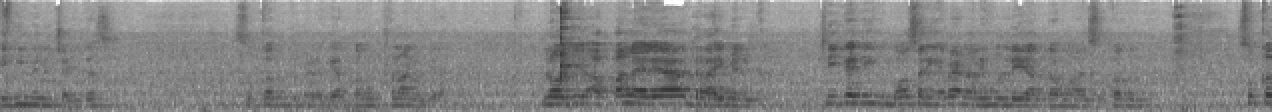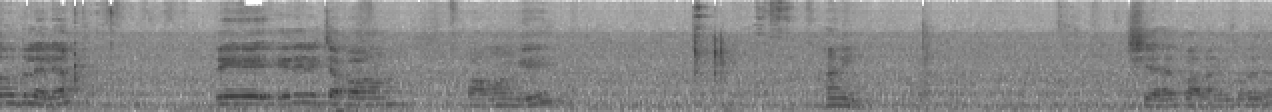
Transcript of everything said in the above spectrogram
ਇਹੀ ਮੈਨੂੰ ਚਾਹੀਦਾ ਸੀ। ਸੁੱਕਾ ਦੁੱਧ ਮਿਲ ਗਿਆ, ਆਪਾਂ ਨੂੰ ਉੱਠਣਾ ਨਹੀਂ ਪਿਆ। ਲਓ ਜੀ, ਆਪਾਂ ਲੈ ਲਿਆ ਡਰਾਈ ਮਿਲਕ ਠੀਕ ਹੈ ਜੀ, ਬਹੁਤ ਸਾਰੀਆਂ ਭੈਣਾਂ ਨੇ ਹੁਣ ਲੈ ਆਂਦਾ ਹੋਣਾ ਸੁੱਕਾ ਦੁੱਧ। ਸੁੱਕਾ ਦੁੱਧ ਲੈ ਲਿਆ। ਤੇ ਇਹਦੇ ਵਿੱਚ ਆਪਾਂ ਪਾਵਾਂਗੇ ਹਨੀ ਸ਼ਹਿਦ ਪਾ ਲਾਂਗੇ ਥੋੜਾ ਜਿਹਾ।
